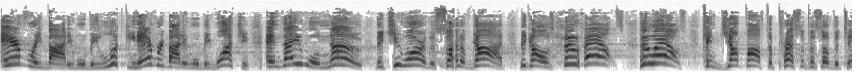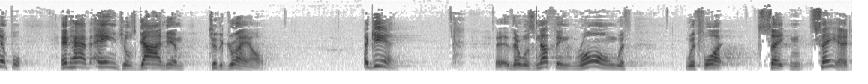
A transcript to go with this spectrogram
everybody will be looking, everybody will be watching, and they will know that you are the Son of God because who else, who else can jump off the precipice of the temple and have angels guide him to the ground? Again, there was nothing wrong with, with what Satan said,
